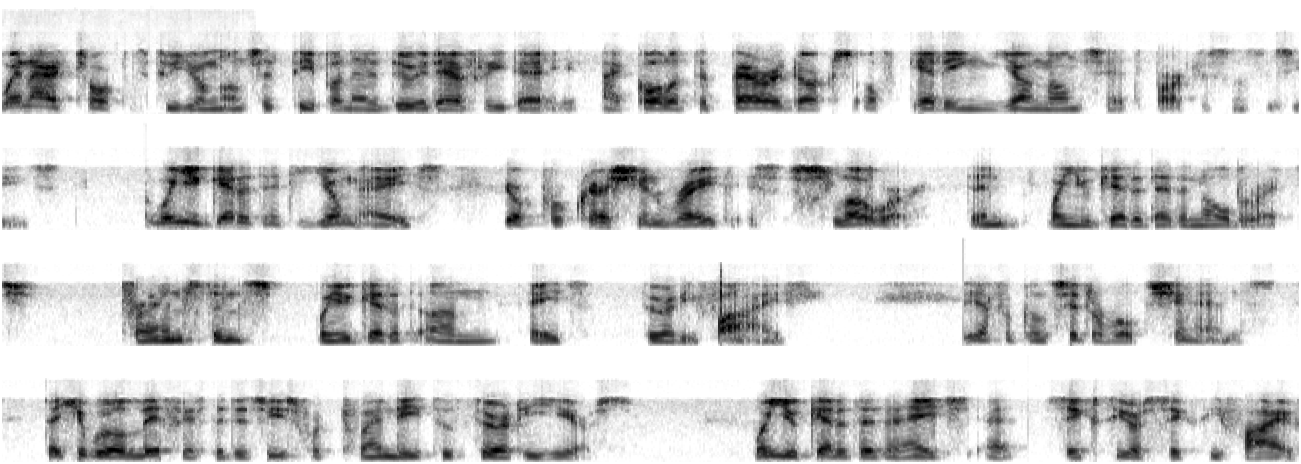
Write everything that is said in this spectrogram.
When I talk to young onset people, and I do it every day, I call it the paradox of getting young onset Parkinson's disease. When you get it at a young age, your progression rate is slower than when you get it at an older age. For instance, when you get it on age 35, you have a considerable chance that you will live with the disease for 20 to 30 years. When you get it at an age at 60 or 65,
